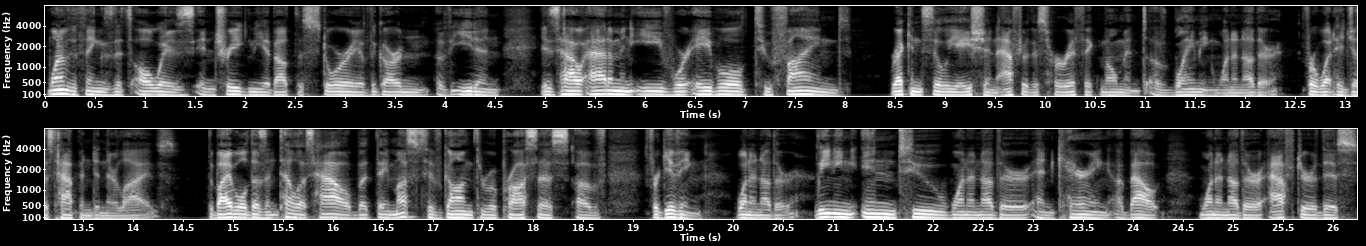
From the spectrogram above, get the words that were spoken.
One of the things that's always intrigued me about the story of the Garden of Eden is how Adam and Eve were able to find reconciliation after this horrific moment of blaming one another for what had just happened in their lives. The Bible doesn't tell us how, but they must have gone through a process of forgiving one another, leaning into one another, and caring about one another after this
